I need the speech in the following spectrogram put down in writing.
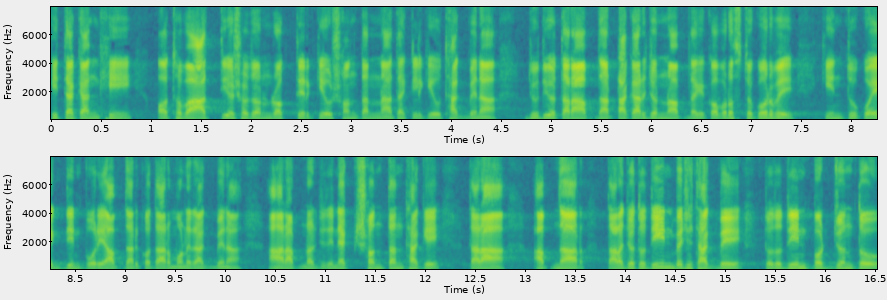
হিতাকাঙ্ক্ষী অথবা আত্মীয় স্বজন রক্তের কেউ সন্তান না থাকলে কেউ থাকবে না। যদিও তারা আপনার টাকার জন্য আপনাকে কবরস্থ করবে, কিন্তু কয়েকদিন পরে আপনার কথা আর মনে রাখবে না। আর আপনার যদি এক সন্তান থাকে, তারা আপনার, তারা যত দিন বেঁচে থাকবে তত দিন পর্যন্ত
